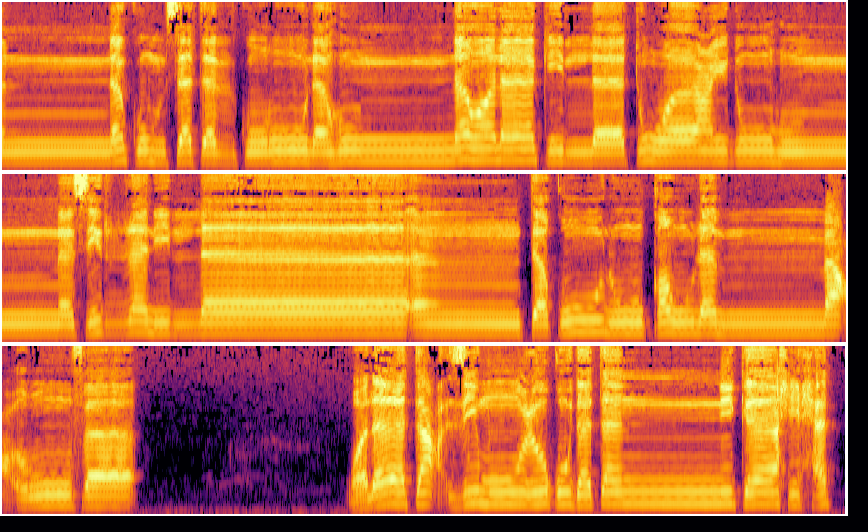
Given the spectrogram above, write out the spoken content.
أنكم ستذكرونهن ولكن لا تواعدوهن سرا إلا أن تقولوا قولا معروفا. ولا تعزموا عقدة النكاح حتى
